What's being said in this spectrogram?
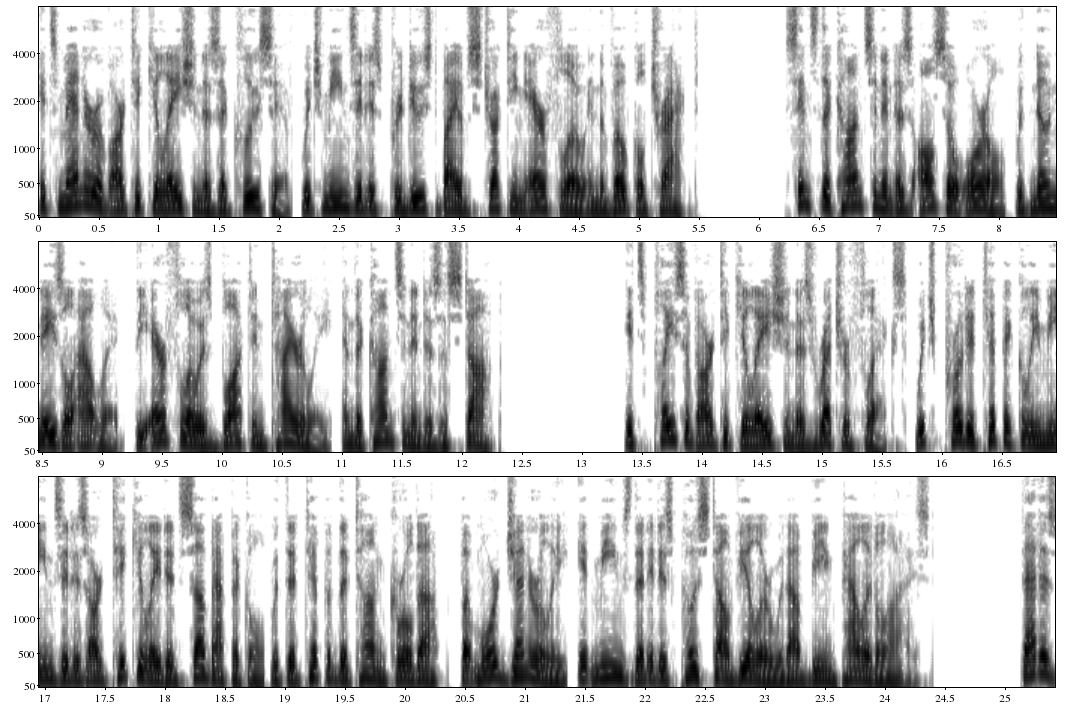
its manner of articulation is occlusive, which means it is produced by obstructing airflow in the vocal tract. Since the consonant is also oral, with no nasal outlet, the airflow is blocked entirely, and the consonant is a stop. Its place of articulation is retroflex, which prototypically means it is articulated subapical with the tip of the tongue curled up, but more generally, it means that it is postalveolar without being palatalized. That is,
